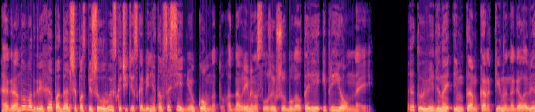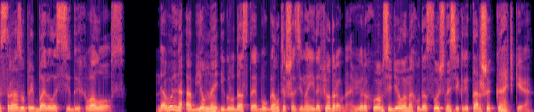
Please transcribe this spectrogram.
Агроном от греха подальше поспешил выскочить из кабинета в соседнюю комнату, одновременно служившую бухгалтерией и приемной. От увиденной им там картины на голове сразу прибавилось седых волос. Довольно объемная и грудастая бухгалтерша Зинаида Федоровна верхом сидела на худосочной секретарше Катьке.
